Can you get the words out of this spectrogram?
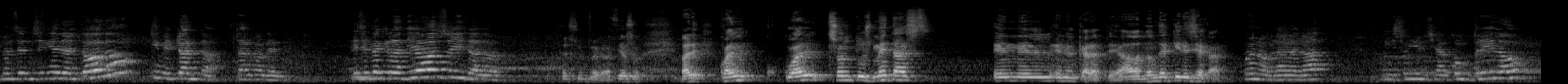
nos enseña de todo y me encanta estar con él. Es súper gracioso y todo. Es súper gracioso. Vale, ¿cuál, ¿cuál son tus metas en el, en el karate? ¿A dónde quieres llegar? Bueno, la verdad, mi sueño se ha cumplido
